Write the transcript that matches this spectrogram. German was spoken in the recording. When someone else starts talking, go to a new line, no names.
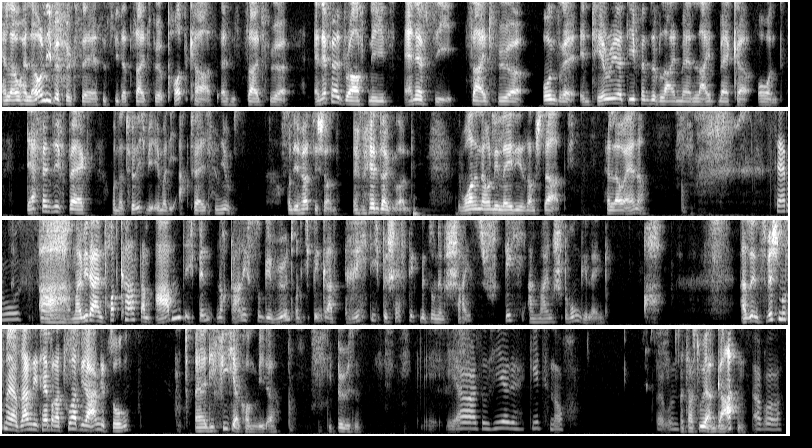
Hello, hello, liebe Füchse. Es ist wieder Zeit für Podcast. Es ist Zeit für NFL Draft Needs, NFC. Zeit für unsere Interior Defensive Linemen, Linebacker und Defensive Backs und natürlich wie immer die aktuellsten News. Und ihr hört sie schon im Hintergrund. The one and only lady ist am Start. Hello, Anna.
Servus.
Ah, mal wieder ein Podcast am Abend. Ich bin noch gar nicht so gewöhnt und ich bin gerade richtig beschäftigt mit so einem scheiß Stich an meinem Sprunggelenk. Oh. Also inzwischen muss man ja sagen, die Temperatur hat wieder angezogen. Äh, die Viecher kommen wieder. Die Bösen.
Ja, also hier geht's noch. Bei uns.
Jetzt hast du ja einen Garten.
Aber.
